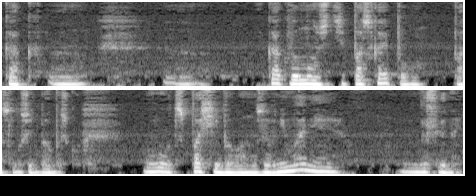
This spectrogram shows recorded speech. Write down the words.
как, э, э, как вы можете по скайпу послушать бабушку. Вот, спасибо вам за внимание. До свидания.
